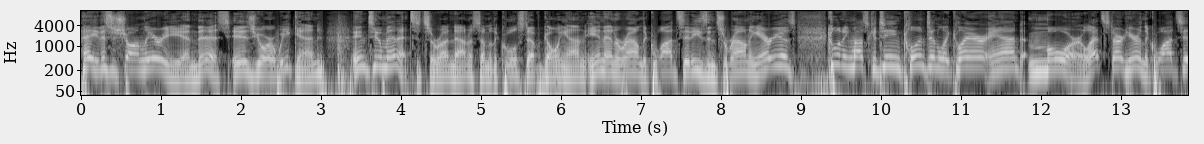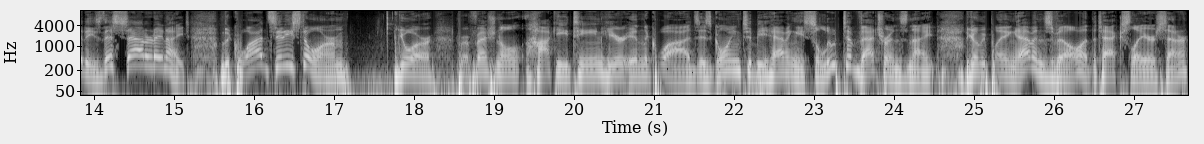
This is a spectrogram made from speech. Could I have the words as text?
Hey, this is Sean Leary, and this is your weekend in two minutes. It's a rundown of some of the cool stuff going on in and around the Quad Cities and surrounding areas, including Muscatine, Clinton, LeClaire, and more. Let's start here in the Quad Cities. This Saturday night, the Quad City Storm your professional hockey team here in the quads is going to be having a salute to veterans night. They're going to be playing evansville at the TaxSlayer center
